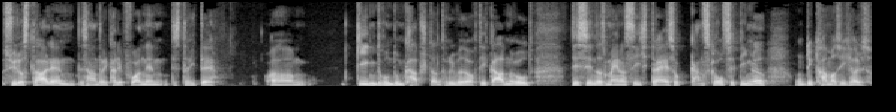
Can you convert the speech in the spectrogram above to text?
Südaustralien, das andere Kalifornien, das dritte ähm, Gegend rund um Kapstadt, darüber auch die Garden Road. Das sind aus meiner Sicht drei so ganz große Dinge und die kann man sich als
